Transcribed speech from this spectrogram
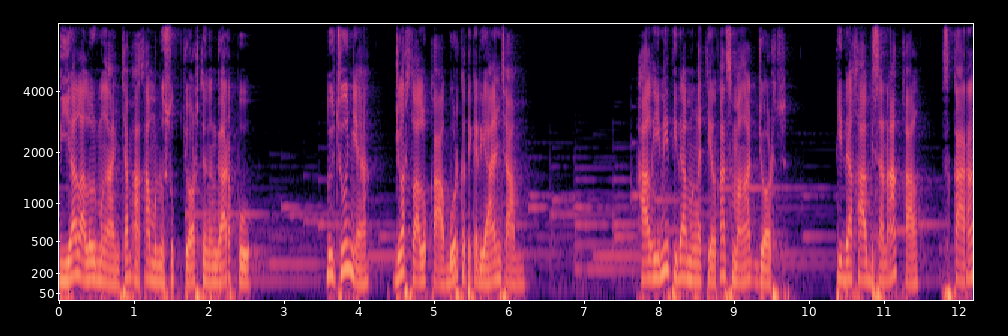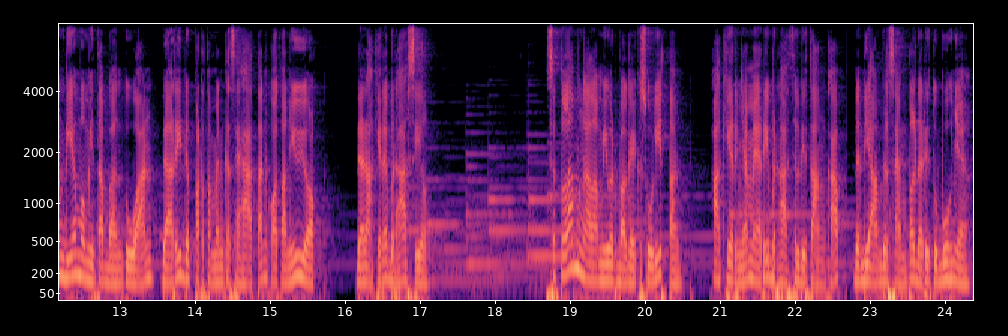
dia lalu mengancam akan menusuk George dengan garpu. Lucunya, George selalu kabur ketika diancam. Hal ini tidak mengecilkan semangat George. Tidak kehabisan akal, sekarang dia meminta bantuan dari Departemen Kesehatan Kota New York dan akhirnya berhasil. Setelah mengalami berbagai kesulitan, akhirnya Mary berhasil ditangkap dan diambil sampel dari tubuhnya.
